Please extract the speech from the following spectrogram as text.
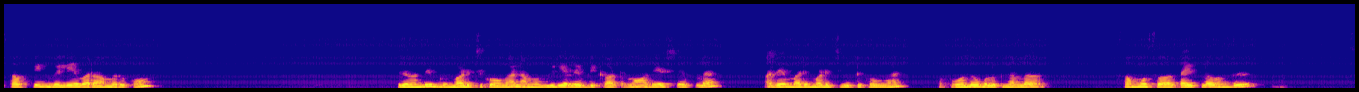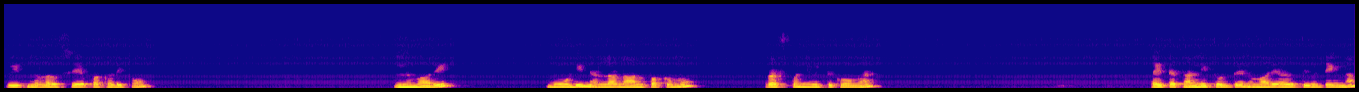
ஸ்டஃபிங் வெளியே வராமல் இருக்கும். இதை வந்து இப்படி மடிச்சுக்கோங்க. நம்ம வீடியோவில் எப்படி காட்டுறோம் அதே ஷேப்பில் அதே மாதிரி மடித்து விட்டுக்கோங்க. அப்போ வந்து உங்களுக்கு நல்லா சமோசா டைப்பில் வந்து ஸ்வீட் நல்லா ஷேப்பாக கிடைக்கும். இந்த மாதிரி மூடி நல்லா நாலு பக்கமும் ப்ரெஸ் பண்ணி விட்டுக்கோங்க. லைட்டாக தண்ணி தொட்டு இந்த மாதிரி அழுத்தி விட்டிங்கன்னா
